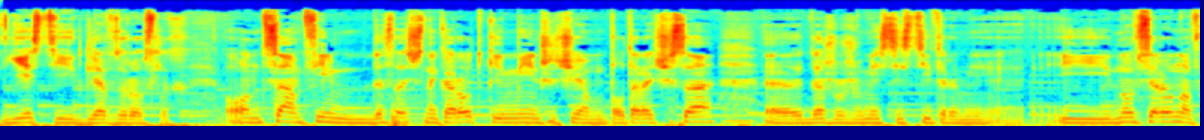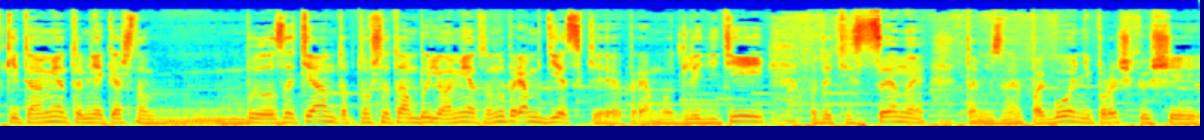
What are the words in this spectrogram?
есть и для взрослых. Он сам фильм достаточно короткий, меньше чем полтора часа, э, даже уже вместе с титрами. И, но все равно в какие-то моменты мне, конечно, было затянуто, потому что там были моменты, ну, прям детские, прям вот для детей, вот эти сцены, там, не знаю, погони, прочих вещей,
